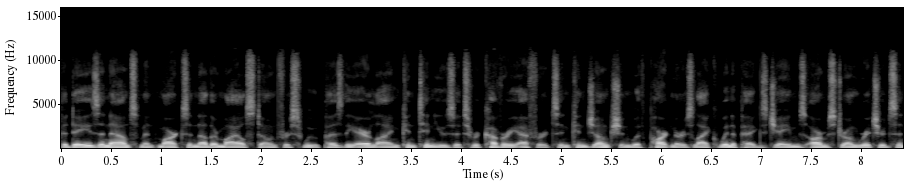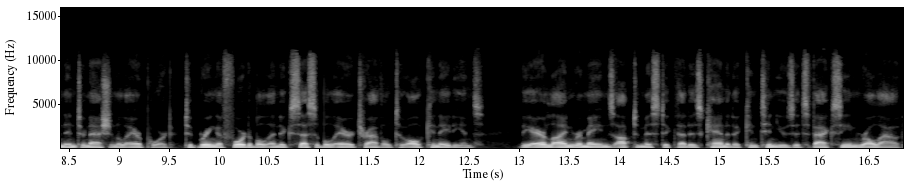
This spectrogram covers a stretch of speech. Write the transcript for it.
The day's announcement marks another milestone for Swoop as the airline continues its recovery efforts in conjunction with partners like Winnipeg's James Armstrong Richardson International Airport to bring affordable and accessible air travel to all Canadians. The airline remains optimistic that as Canada continues its vaccine rollout,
